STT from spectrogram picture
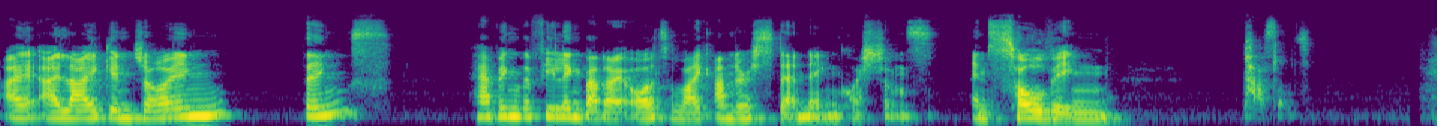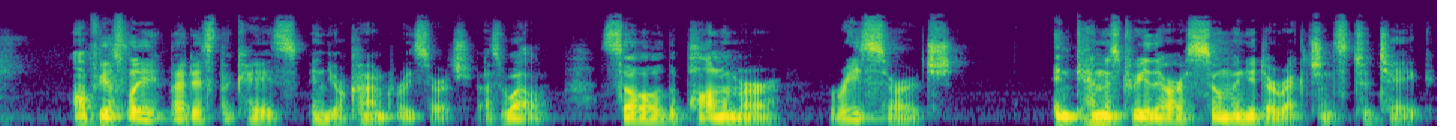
I, I like enjoying things, having the feeling, but I also like understanding questions and solving puzzles. Obviously, that is the case in your current research as well. So, the polymer research. In chemistry, there are so many directions to take.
